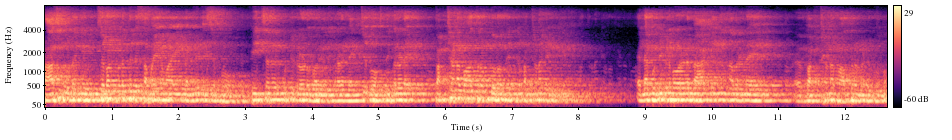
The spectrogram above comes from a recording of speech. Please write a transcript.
ക്ലാസ് തുടങ്ങി ഉച്ചഭക്ഷണത്തിന്റെ സമയമായി കല്ലടിച്ചപ്പോൾ ടീച്ചർ കുട്ടികളോട് പറഞ്ഞു നിങ്ങളുടെ ലഞ്ച് ബോക്സ് നിങ്ങളുടെ ഭക്ഷണപാത്രം തുറന്നിട്ട് ഭക്ഷണം കഴിക്കുക. എല്ലാ കുട്ടികളും അവരുടെ ബാഗിൽ നിന്ന് അവരുടെ ഭക്ഷണപാത്രം എടുക്കുന്നു.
